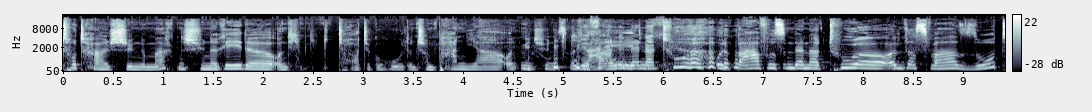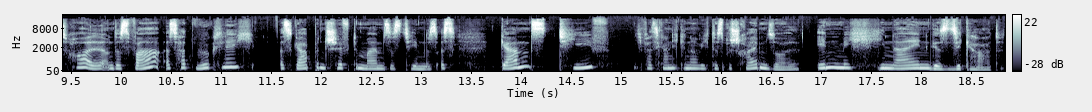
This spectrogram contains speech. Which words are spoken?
total schön gemacht, eine schöne Rede und ich habe eine Torte geholt und Champagner und mir ein schönes Kleid. Und wir waren in der Natur. Und barfuß in der Natur und das war so toll. Und das war, es hat wirklich, es gab einen Shift in meinem System. Das ist ganz tief ich weiß gar nicht genau, wie ich das beschreiben soll, in mich hineingesickert.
